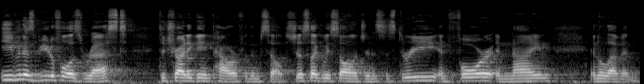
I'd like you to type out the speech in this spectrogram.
even as beautiful as rest to try to gain power for themselves, just like we saw in Genesis 3 and 4 and 9 and 11.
